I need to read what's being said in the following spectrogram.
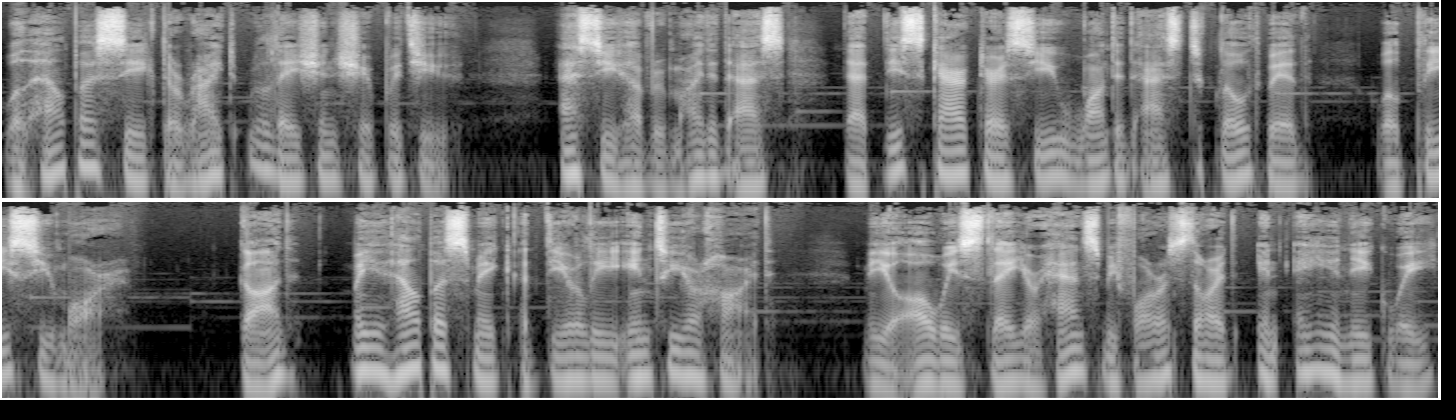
will help us seek the right relationship with you, as you have reminded us that these characters you wanted us to clothe with will please you more. God, may you help us make a dearly into your heart. May you always lay your hands before us, Lord, in a unique way,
